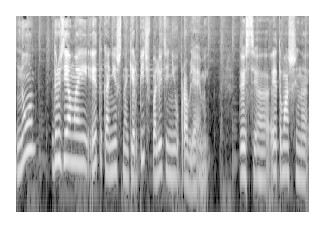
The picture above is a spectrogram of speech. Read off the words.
Но, друзья мои, это, конечно, кирпич в полете неуправляемый. То есть эта машина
